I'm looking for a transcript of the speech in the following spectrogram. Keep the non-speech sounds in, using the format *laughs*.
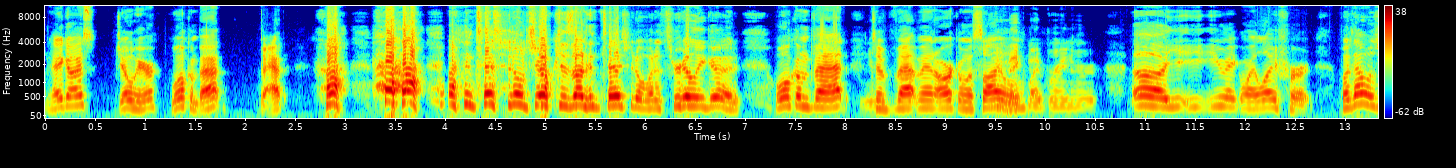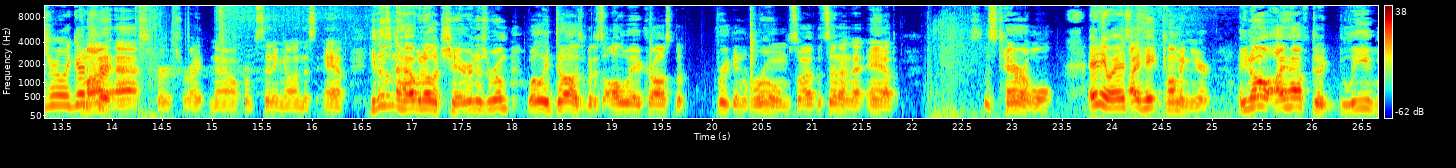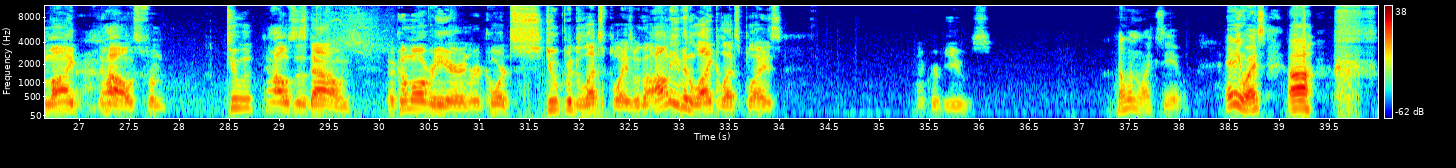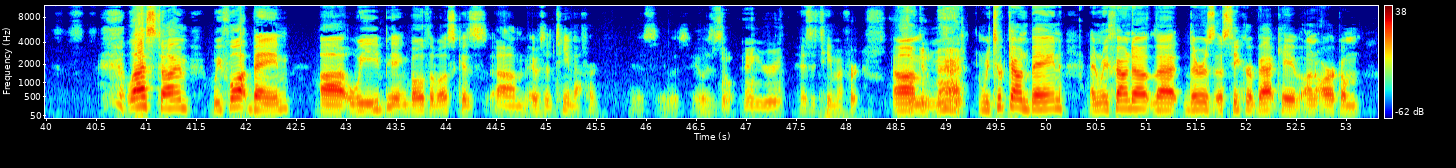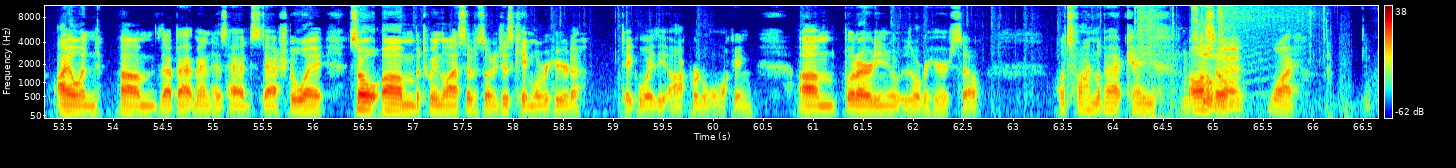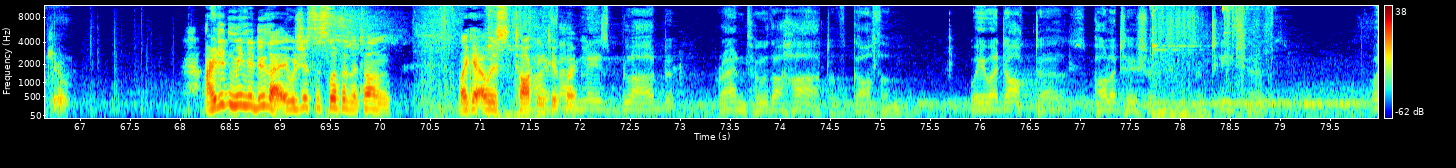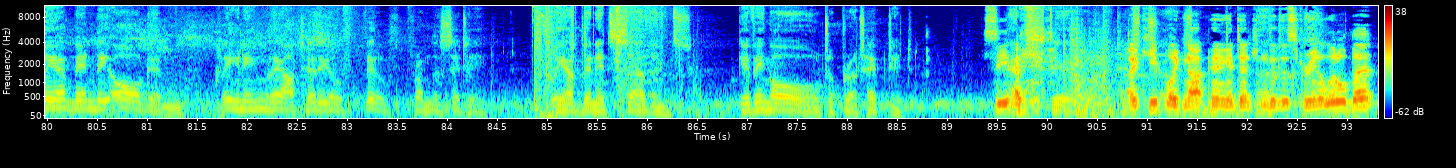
Hey guys, Joe here. Welcome back. Bat. Ha! Ha! Unintentional joke is unintentional, but it's really good. Welcome back to Batman Arkham Asylum. You make my brain hurt. Uh, you, you you make my life hurt. But that was really good my for. ass hurts right now from sitting on this amp. He doesn't have another chair in his room. Well, he does, but it's all the way across the freaking room, so I have to sit on an amp. This is terrible. Anyways, I hate coming here. You know, I have to leave my house from two houses down to come over here and record stupid Let's Plays with. I don't even like Let's Plays. I like reviews. no one likes you. Anyways, uh, *laughs* last time we fought Bane. Uh, we being both of us, because um, it was a team effort. It was it was it was, so angry. it was a team effort. Um, Fucking mad. we took down Bane, and we found out that there's a secret Batcave on Arkham Island um, that Batman has had stashed away. So, um, between the last episode, I just came over here to take away the awkward walking. Um, but I already knew it was over here, so let's find the Batcave. I'm also, still mad. why? Joke. I didn't mean to do that. It was just a slip of the tongue. Like I was talking My too quick. blood ran through the heart of Gotham. We were doctors, politicians, and teachers. We have been the organ cleaning the arterial filth from the city. We have been its servants, giving all to protect it. See, I, And still it I keep like not paying attention to the screen a little bit,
